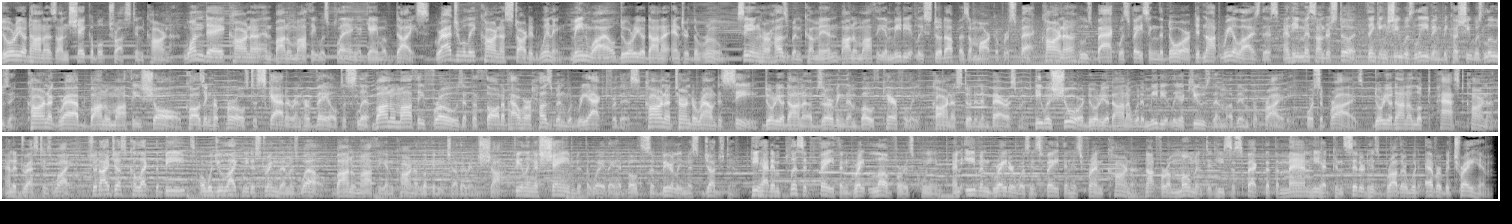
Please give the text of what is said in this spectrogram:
Duryodhana's unshakable trust in Karna. One day, Karna and Bhanumati was playing a game of dice. Gradually, Karna started winning. Meanwhile, Duryodhana entered the room. Seeing her husband come in, Bhanumati immediately stood up as a mark of respect. Karna, whose back was facing the door, did not realize this, and he misunderstood, thinking she was leaving because she was losing. Karna grabbed Bhanumati's shawl, causing her pearls to scatter and her veil to slip. Bhanumati froze at the thought of how her husband would react for this. Karna turned around to see, Duryodhana observing them both carefully. Karna stood in embarrassment. He was sure Duryodhana would immediately accuse them of impropriety. For surprise, Duryodhana looked past Karna and addressed his wife. Should I just collect the beads, or would you like me to string them as well? Bhanumati and Karna look at each other in shock, feeling ashamed at the way they had both severely misjudged him. He had implicit faith and great love for his queen, and even greater was his faith in his friend Karna. Not for a moment did he suspect that the man he had considered his brother would ever betray him.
